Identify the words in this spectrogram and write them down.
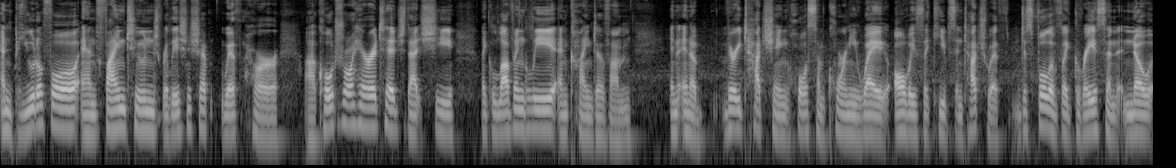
and beautiful and fine-tuned relationship with her uh, cultural heritage that she like lovingly and kind of um in in a very touching, wholesome, corny way always like keeps in touch with, just full of like grace and no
